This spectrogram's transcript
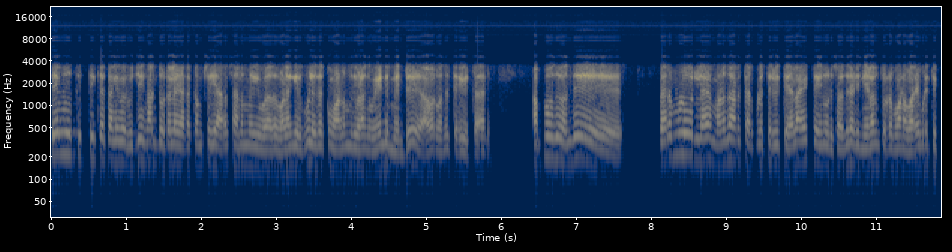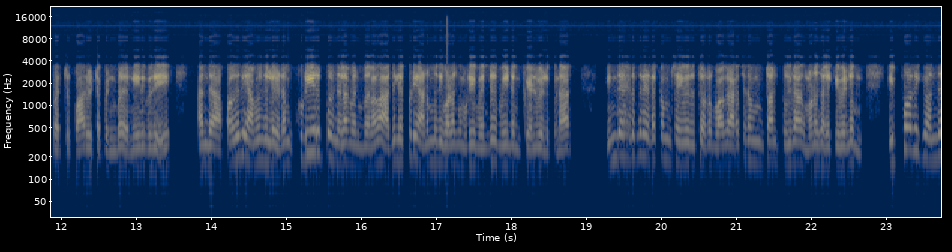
தேமுதிக தலைவர் விஜயகாந்த் உடலை அடக்கம் செய்ய அரசு அனுமதி வழங்கியது போல் இதற்கும் அனுமதி வழங்க வேண்டும் என்று அவர் வந்து தெரிவித்தார். அப்போது வந்து பெரம்பலூர்ல மனுதாரர் தரப்புல தெரிவித்த ஏழாயிரத்தி ஐநூறு சதுர அடி நிலம் தொடர்பான வரைபடத்தை பற்றி பார்வையிட்ட பின்பு நீதிபதி அந்த பகுதி அமைந்துள்ள இடம் குடியிருப்பு நிலம் என்பதனால் அதில் எப்படி அனுமதி வழங்க முடியும் என்று மீண்டும் கேள்வி எழுப்பினார். இந்த இடத்துல அடக்கம் செய்வது தொடர்பாக அரசிடம் தான் புதிதாக மனு அளிக்க வேண்டும். இப்போதைக்கு வந்து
